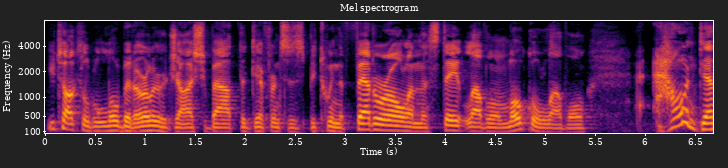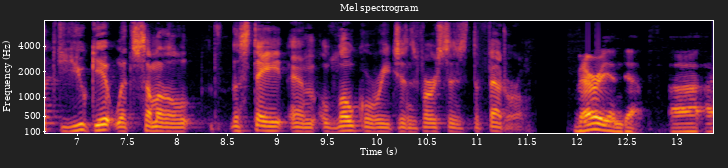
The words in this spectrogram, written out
You talked a little bit earlier, Josh, about the differences between the federal and the state level and local level. How in depth do you get with some of the, the state and local regions versus the federal? Very in depth. Uh,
